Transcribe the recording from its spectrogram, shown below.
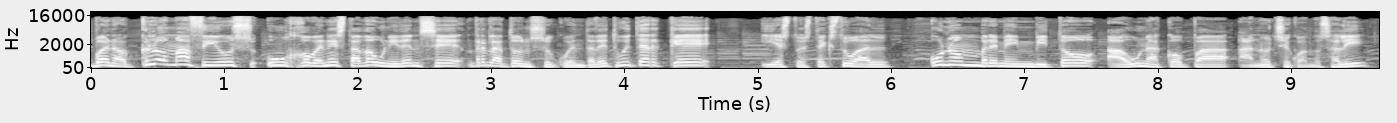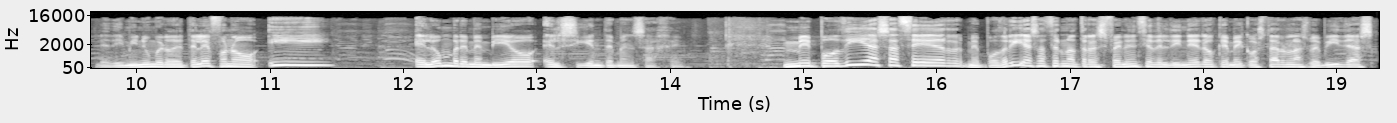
Bueno, Chloe Matthews, un joven estadounidense, relató en su cuenta de Twitter que, y esto es textual, un hombre me invitó a una copa anoche cuando salí, le di mi número de teléfono y el hombre me envió el siguiente mensaje. ¿Me podías hacer, me podrías hacer una transferencia del dinero que me costaron las bebidas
